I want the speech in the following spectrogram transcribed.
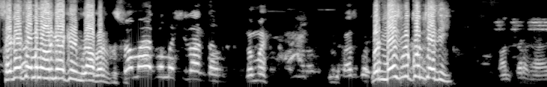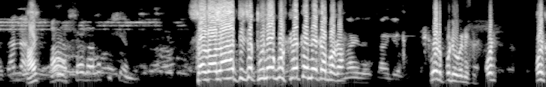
सगळ्याच्या मनावर घ्या की बरं. तसं. बरं म्हैस मी कोणती आहे ती? हाय? सडाला तिच्या पुण्या गोष्टी कमी आहे का बघा? वड पुढे इकडे. वड वड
